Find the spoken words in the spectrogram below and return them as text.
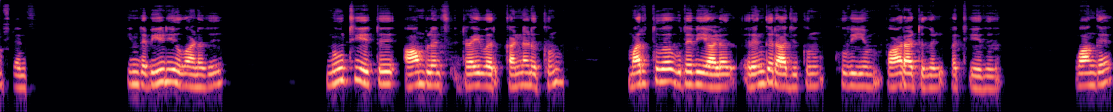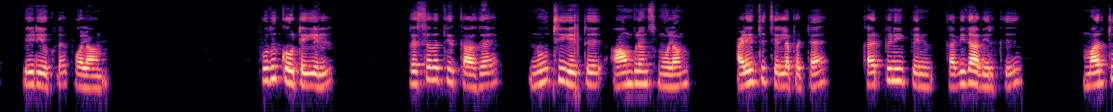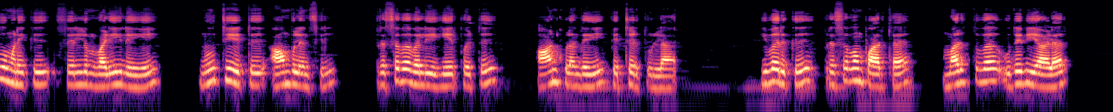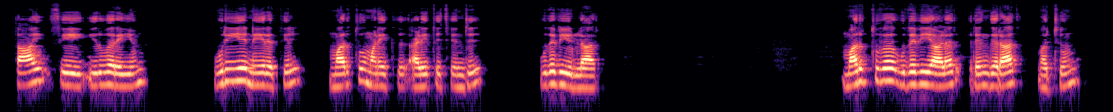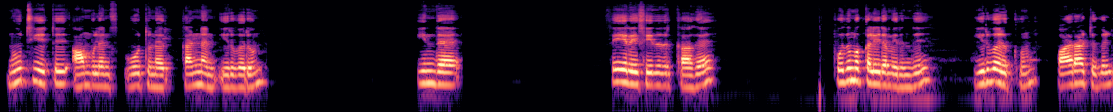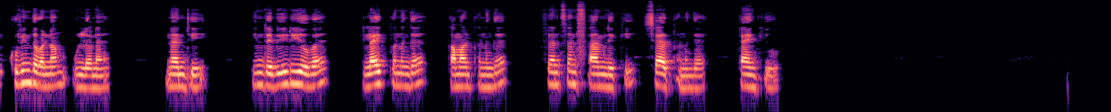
வணக்கம் ஃப்ரெண்ட்ஸ் இந்த வீடியோவானது நூற்றி எட்டு ஆம்புலன்ஸ் டிரைவர் கண்ணனுக்கும் மருத்துவ உதவியாளர் ரெங்கராஜுக்கும் குவியும் பாராட்டுகள் பற்றியது. வாங்க வீடியோக்குள்ளே போகலாம் புதுக்கோட்டையில் பிரசவத்திற்காக நூற்றி எட்டு ஆம்புலன்ஸ் மூலம் அழைத்து செல்லப்பட்ட கர்ப்பிணி பெண் கவிதாவிற்கு மருத்துவமனைக்கு செல்லும் வழியிலேயே நூற்றி எட்டு ஆம்புலன்ஸில் பிரசவ வலி ஏற்பட்டு ஆண் குழந்தையை பெற்றெடுத்துள்ளார். இவருக்கு பிரசவம் பார்த்த மருத்துவ உதவியாளர் தாய் சேய் இருவரையும் உரிய நேரத்தில் மருத்துவமனைக்கு அழைத்து சென்று உதவியுள்ளார். மருத்துவ உதவியாளர் ரெங்கராஜ் மற்றும் நூற்றி எட்டு ஆம்புலன்ஸ் ஓட்டுநர் கண்ணன் இருவரும் இந்த செயலை செய்ததற்காக பொதுமக்களிடமிருந்து இருவருக்கும் பாராட்டுகள் குவிந்த வண்ணம் உள்ளன. நன்றி. இந்த வீடியோவை லைக் பண்ணுங்கள் கமெண்ட் பண்ணுங்கள் ஃப்ரெண்ட்ஸ் அண்ட் ஃபேமிலிக்கு ஷேர் பண்ணுங்கள் தேங்க்யூ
